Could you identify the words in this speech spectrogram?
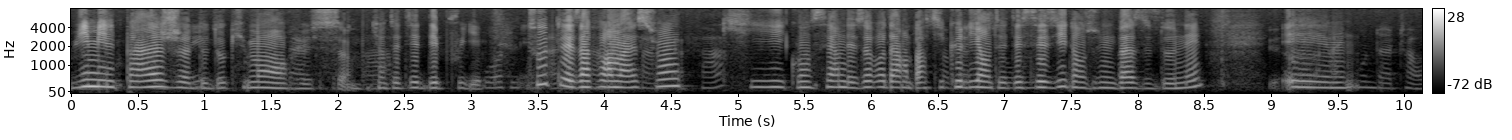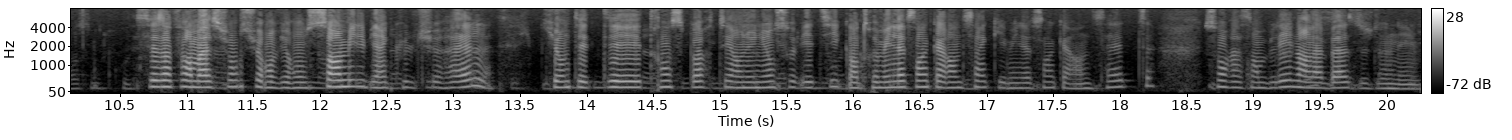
8000 euh, pages de documents en russe qui ont été dépouillés. Toutes les informations qui concernent les œuvres d'art en particulier ont été saisies dans une base de données et ces informations sur environ 100 000 biens culturels qui ont été transportés en Union soviétique entre 1945 et 1947 sont rassemblés dans la base de données.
